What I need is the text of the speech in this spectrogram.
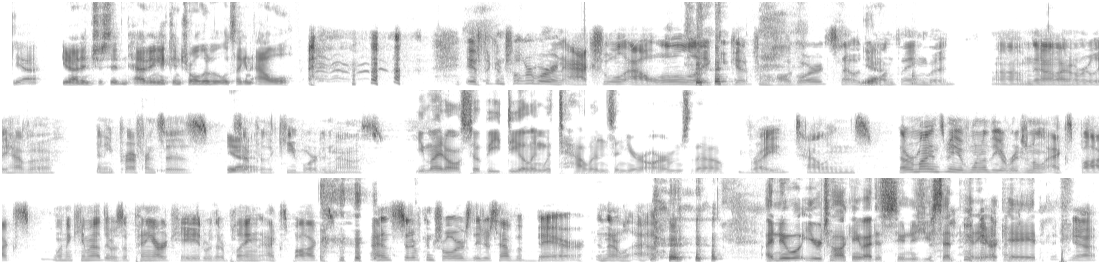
Yeah. You're not interested in having a controller that looks like an owl? if the controller were an actual owl like you get from Hogwarts, that would Yeah. be one thing. But um, no, I don't really have a any preferences Yeah. except for the keyboard and mouse. You might also be dealing with talons in your arms, though. Right, talons. That reminds me of one of the original Xbox. When it came out, there was a Penny Arcade where they're playing the Xbox, and instead of controllers, they just have a bear in their lap. I knew what you were talking about as soon as you said Penny Yeah. Arcade. yeah,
